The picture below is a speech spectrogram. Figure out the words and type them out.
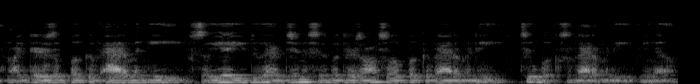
and like there's a book of Adam and Eve. So yeah, you do have Genesis, but there's also a book of Adam and Eve, two books of Adam and Eve, you know.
